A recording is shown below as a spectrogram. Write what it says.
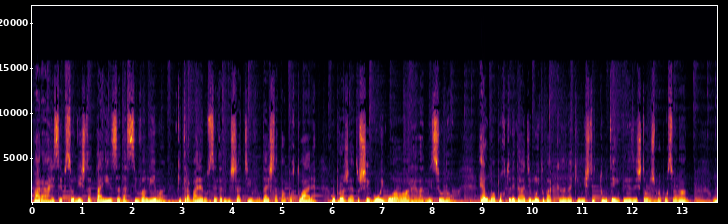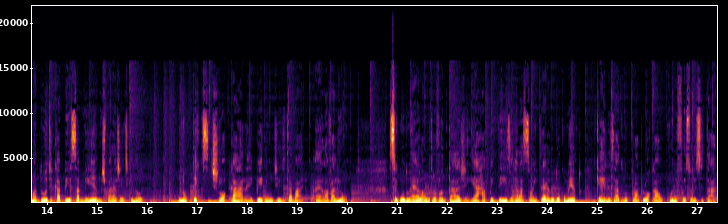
Para a recepcionista Thaisa da Silva Lima, que trabalha no centro administrativo da estatal portuária, o projeto chegou em boa hora, ela mencionou. É uma oportunidade muito bacana que o Instituto e a empresa estão nos proporcionando. Uma dor de cabeça a menos para a gente que não, não ter que se deslocar né, e perder um dia de trabalho. Ela avaliou. Segundo ela, outra vantagem é a rapidez em relação à entrega do documento, que é realizado no próprio local onde foi solicitado.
